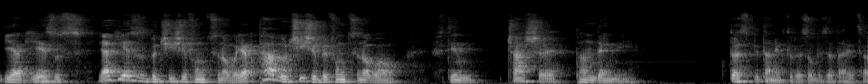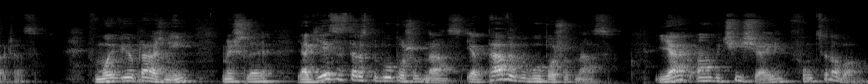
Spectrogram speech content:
jak Jezus, jak Jezus by dzisiaj funkcjonował, jak Paweł dzisiaj by funkcjonował w tym czasie pandemii? To jest pytanie, które sobie zadaję cały czas. W mojej wyobraźni myślę, jak Jezus teraz by był pośród nas, jak Paweł by był pośród nas, jak on by dzisiaj funkcjonował?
